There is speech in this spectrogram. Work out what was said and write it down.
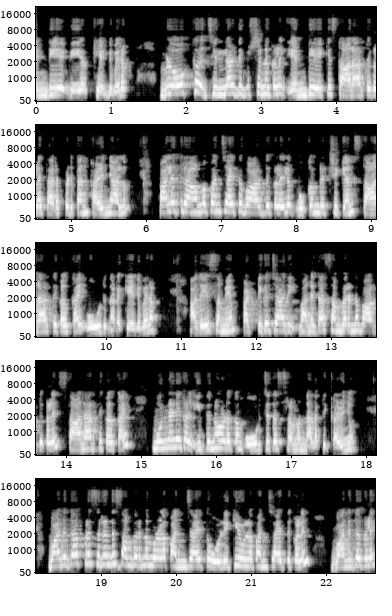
എൻ ഡി എ വിയർക്കേണ്ടി വരും. ബ്ലോക്ക് ജില്ലാ ഡിവിഷനുകളിൽ എൻ ഡി എക്ക് സ്ഥാനാർത്ഥികളെ തരപ്പെടുത്താൻ കഴിഞ്ഞാലും പല ഗ്രാമപഞ്ചായത്ത് വാർഡുകളിലും മുഖം രക്ഷിക്കാൻ സ്ഥാനാർത്ഥികൾക്കായി ഓട് നടക്കേണ്ടി വരും. അതേസമയം പട്ടികജാതി വനിതാ സംവരണ വാർഡുകളിൽ സ്ഥാനാർത്ഥികൾക്കായി മുന്നണികൾ ഇതിനോടകം ഊർജിത ശ്രമം നടത്തിക്കഴിഞ്ഞു വനിതാ പ്രസിഡന്റ് സംവരണമുള്ള പഞ്ചായത്ത് ഒഴികെയുള്ള പഞ്ചായത്തുകളിൽ വനിതകളെ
